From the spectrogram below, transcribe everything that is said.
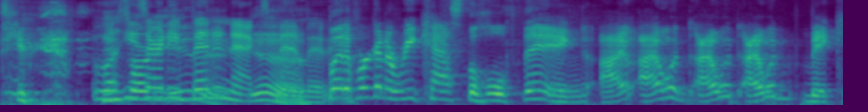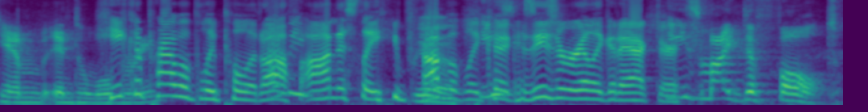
Tyrion. Well, he's, He's already, already been it, in X Men yeah. movie. But if we're gonna recast the whole thing, I, I would, I would, I would make him into Wolverine. he could probably pull it off. mean- Honestly, he probably could because he's a really good actor. He's my default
